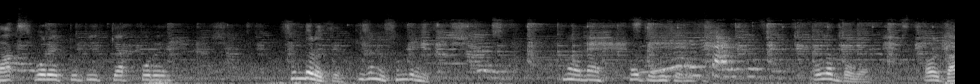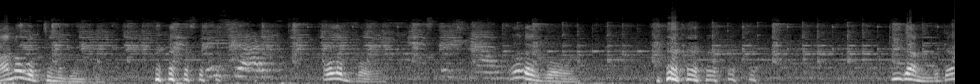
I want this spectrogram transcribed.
মাস্ক পরে, টুপি, ক্যাপ পরে। সুন্দর হয়েছে, কি সুন্দর সুন্দর হয়েছে। না না হয়েছে হয়েছে ওলা বাবা, আবার গানও করছে মুখে মুখে ওরে বাবা ওরে বাবা। কি গান এটা?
